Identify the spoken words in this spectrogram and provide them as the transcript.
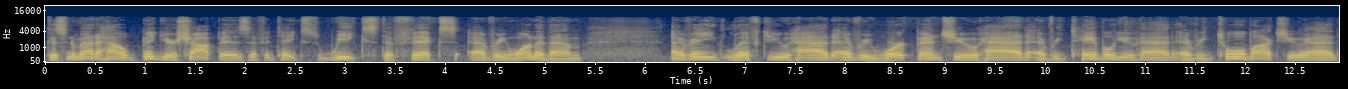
because no matter how big your shop is, if it takes weeks to fix every one of them, every lift you had, every workbench you had, every table you had, every toolbox you had,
